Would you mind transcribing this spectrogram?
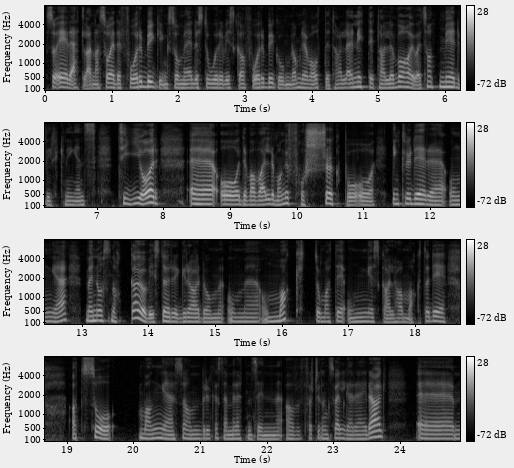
så er det et eller annet. Så er det forebygging som er det store. Vi skal forebygge ungdom. Det var 80-tallet. 90-tallet var jo et sånt medvirkningens tiår. Eh, og det var veldig mange forsøk på å inkludere unge. Men nå snakker jo vi i større grad om, om, eh, om makt, om at det unge skal ha makt. Og det at så mange som bruker stemmeretten sin av førstegangsvelgere i dag, eh,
